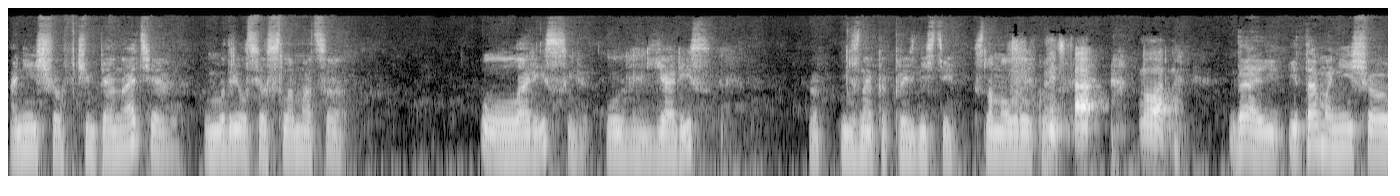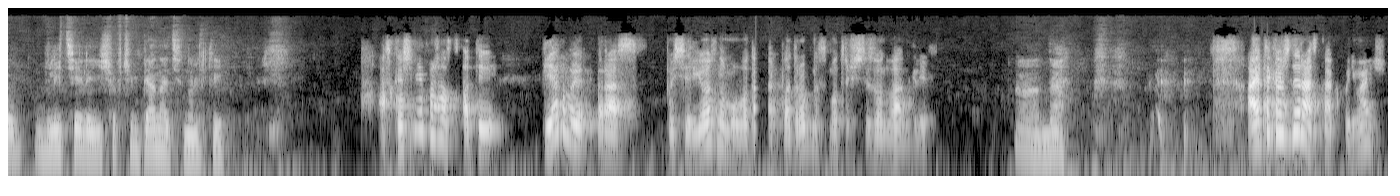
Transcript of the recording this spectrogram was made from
они еще в чемпионате умудрился сломаться Ларис или Ярис. Не знаю, как произнести. Сломал руку. Ведь, а, ну ладно. Да, и, и там они еще влетели еще в чемпионате 0-3. А скажи мне, пожалуйста, а ты первый раз по-серьезному вот так подробно смотришь сезон в Англии? А, да. А это каждый раз так, понимаешь?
